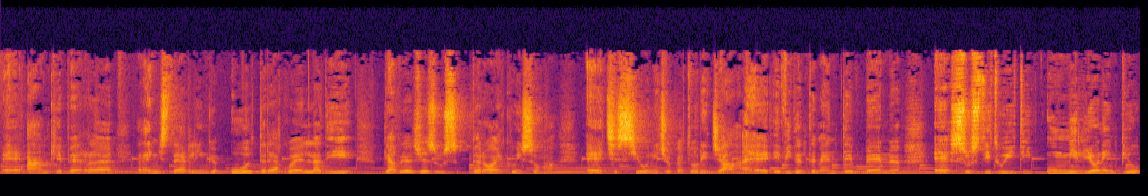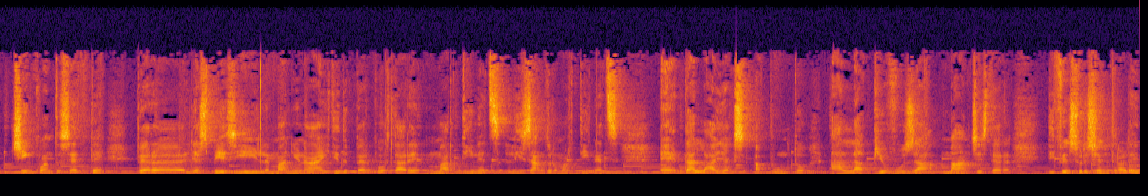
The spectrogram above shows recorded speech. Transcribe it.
eh, anche per Raheem Sterling oltre a quella di Gabriel Jesus però ecco insomma eh, cessioni, giocatori già eh, evidentemente ben eh, sostituiti. Un milione in più 57 per eh, gli ha spesi il Man United per portare Martinez, Lisandro Martinez eh, dall'Ajax appunto alla piovosa Manchester. Difensore centrale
